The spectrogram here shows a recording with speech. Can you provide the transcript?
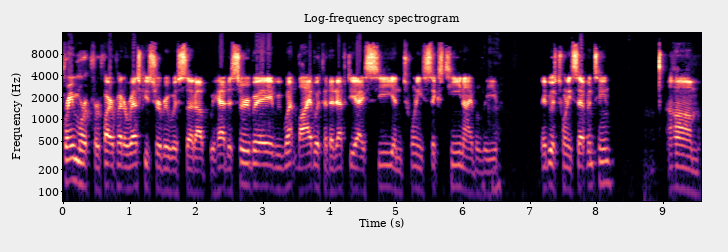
framework for firefighter rescue survey was set up. We had the survey. We went live with it at FDIC in 2016, I believe. Okay. Maybe it was 2017. Um,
